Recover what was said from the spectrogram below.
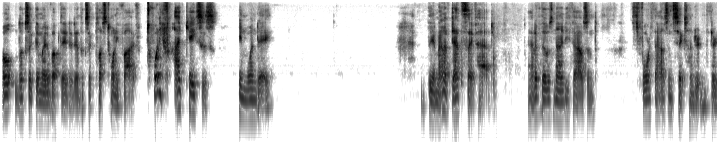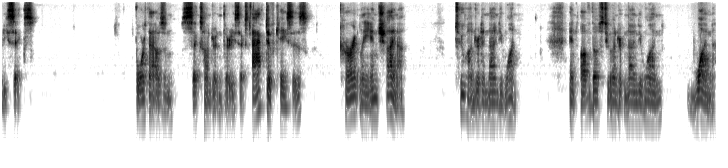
Well, looks like they might have updated it. Looks like plus 25. 25 cases in one day. The amount of deaths they've had out of those 90,000 it's 4,636. 4,636. Active cases currently in China, 291. And of those 291, one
